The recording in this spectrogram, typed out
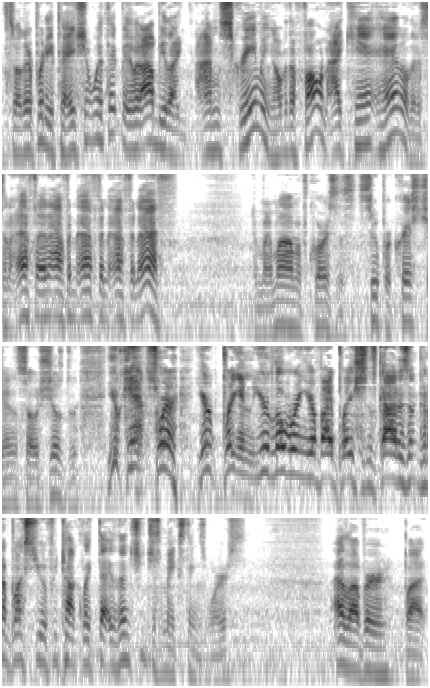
So they're pretty patient with it. But I'll be like, I'm screaming over the phone. I can't handle this. And F and F and F and F and F. And my mom, of course, is super Christian, so she'll, you can't swear. You're bringing, you're lowering your vibrations. God isn't going to bless you if you talk like that. And then she just makes things worse. I love her, but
